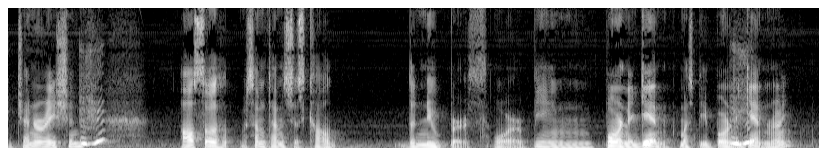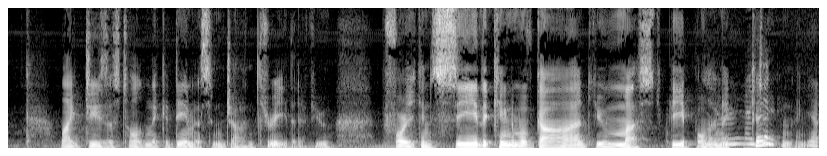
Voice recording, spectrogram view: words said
Regeneration? Mm-hmm. Also, sometimes just called the new birth or being born again. Must be born mm-hmm. again, right? Like Jesus told Nicodemus in John 3 that if you, before you can see the kingdom of God, you must be born again. again. Yeah,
